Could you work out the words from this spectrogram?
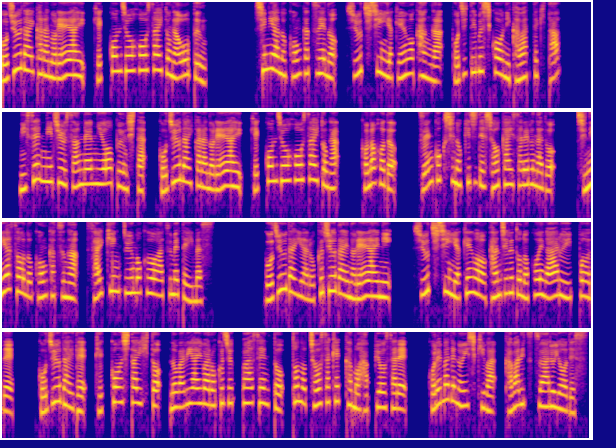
50代からの恋愛、結婚情報サイトがオープン。シニアの婚活への羞恥心や嫌悪感がポジティブ思考に変わってきた ?2023 年にオープンした50代からの恋愛、結婚情報サイトが、このほど、全国紙の記事で紹介されるなど、シニア層の婚活が最近注目を集めています。50代や60代の恋愛に、羞恥心や嫌悪を感じるとの声がある一方で、50代で結婚したい人の割合は60%との調査結果も発表され、これまでの意識は変わりつつあるようです。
